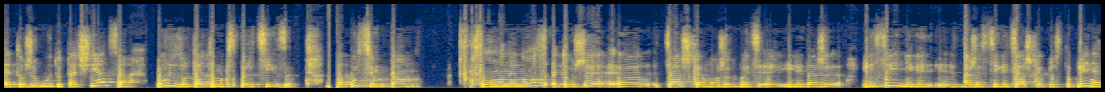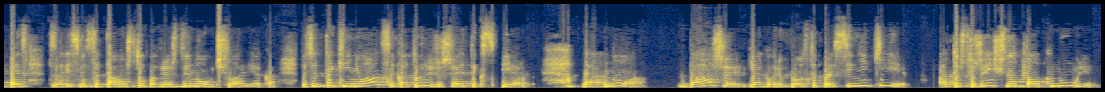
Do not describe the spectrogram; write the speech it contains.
это уже будет уточняться по результатам экспертизы. Допустим, там Сломанный нос — это уже э, тяжкое, может быть, э, или даже или среднее, или э, даже или тяжкое преступление, опять в зависимости от того, что повреждено у человека. То есть это такие нюансы, которые решает эксперт. Э, но даже, я говорю просто про синяки, про то, что женщину оттолкнули,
